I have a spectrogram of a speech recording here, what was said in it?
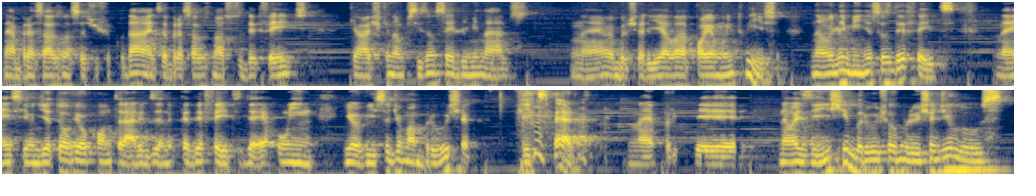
né? abraçar as nossas dificuldades, abraçar os nossos defeitos, que eu acho que não precisam ser eliminados. Né? A bruxaria ela apoia muito isso. Não elimine os seus defeitos né? E se um dia tu ouvir o contrário, dizendo que ter defeitos é ruim, e ouvir isso de uma bruxa, fique esperto, né? Porque não existe bruxa ou bruxa de luz.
